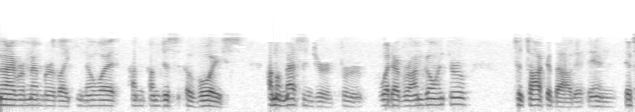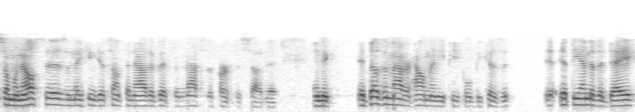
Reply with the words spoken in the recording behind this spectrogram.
then I remember, like, you know what? I'm I'm just a voice. I'm a messenger for whatever I'm going through to talk about it. And if someone else is and they can get something out of it, then that's the purpose of it. And it it doesn't matter how many people because it, it, at the end of the day,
